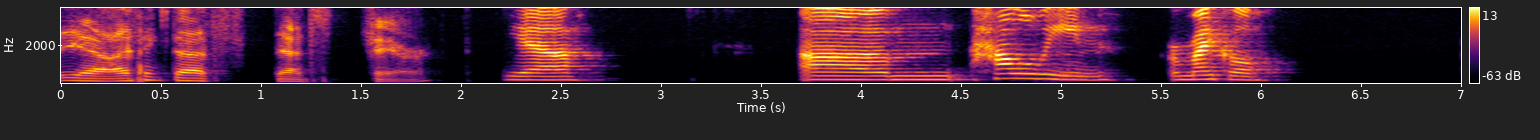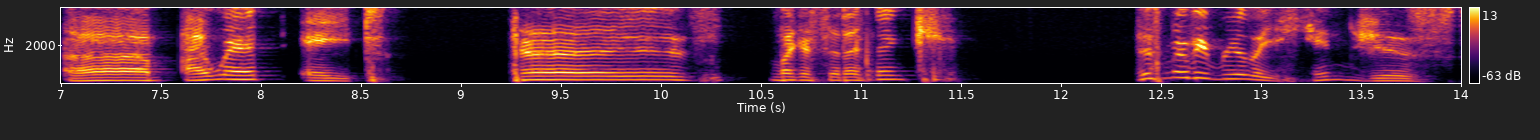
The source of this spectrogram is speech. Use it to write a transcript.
yeah, I think that's that's fair. Yeah. Um Halloween or Michael. Um I went eight because like I said, I think this movie really hinges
